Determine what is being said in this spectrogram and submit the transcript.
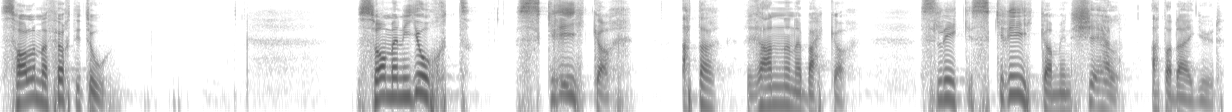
Salme 42. Som en hjort skriker etter rennende bekker. Slik skriker min sjel etter deg, Gud.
